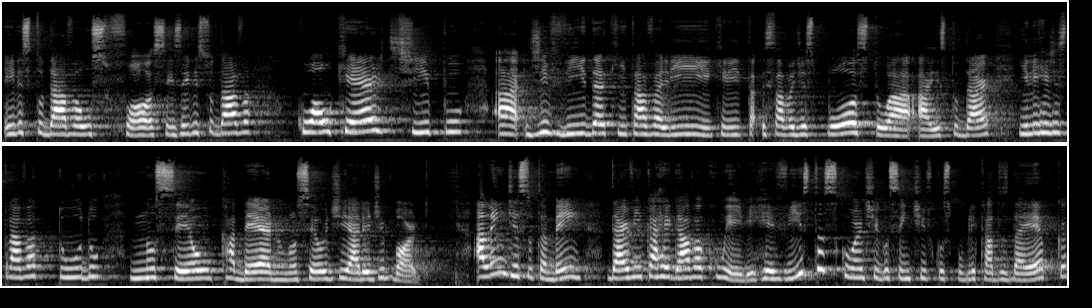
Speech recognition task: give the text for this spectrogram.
ele estudava os fósseis, ele estudava qualquer tipo uh, de vida que estava ali, que ele estava disposto a, a, estudar, e ele registrava tudo no seu caderno, no seu diário de bordo. Além disso, também, Darwin carregava com ele revistas com artigos científicos publicados da época,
